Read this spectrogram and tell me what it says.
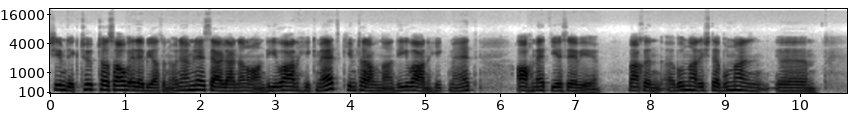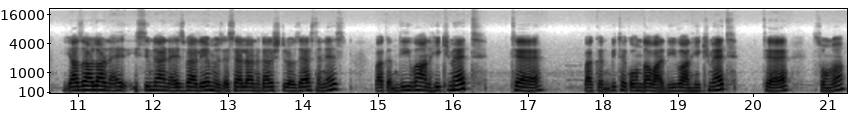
Şimdi Türk tasavvuf edebiyatının önemli eserlerinden olan Divan-ı Hikmet kim tarafından? Divan-ı Hikmet Ahmet Yesevi. Bakın e, bunlar işte bunların e, yazarlarını e, isimlerini ezberleyemiyoruz, eserlerini karıştırıyoruz derseniz bakın Divan-ı Hikmet T bakın bir tek onda var Divan Hikmet T sonu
